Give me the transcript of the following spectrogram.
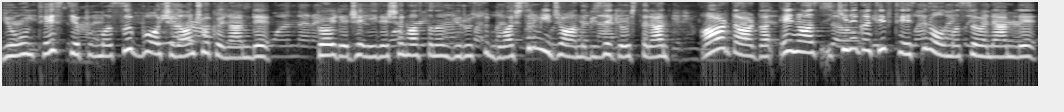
Yoğun test yapılması bu açıdan çok önemli. Böylece iyileşen hastanın virüsü bulaştırmayacağını bize gösteren ard arda en az iki negatif testin olması önemli.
